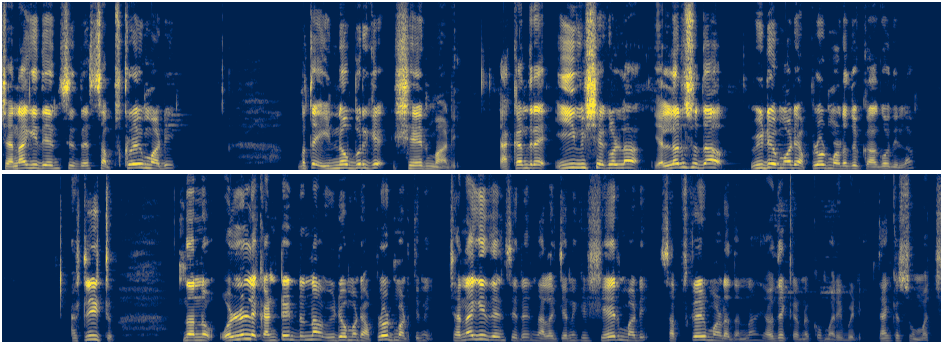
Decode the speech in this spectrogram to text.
ಚೆನ್ನಾಗಿದೆ ಅನಿಸಿದ್ರೆ ಸಬ್ಸ್ಕ್ರೈಬ್ ಮಾಡಿ, ಮತ್ತು ಇನ್ನೊಬ್ಬರಿಗೆ ಶೇರ್ ಮಾಡಿ. ಯಾಕಂದರೆ ಈ ವಿಷಯಗಳನ್ನ ಎಲ್ಲರೂ ಸುದ ವಿಡಿಯೋ ಮಾಡಿ ಅಪ್ಲೋಡ್ ಮಾಡೋದಕ್ಕಾಗೋದಿಲ್ಲ. ಅಟ್ಲೀಸ್ಟ್ ನಾನು ಒಳ್ಳೊಳ್ಳೆ ಕಂಟೆಂಟನ್ನು ವೀಡಿಯೋ ಮಾಡಿ ಅಪ್ಲೋಡ್ ಮಾಡ್ತೀನಿ. ಚೆನ್ನಾಗಿದೆ ಅನಿಸಿದ್ರೆ ನಾಲ್ಕು ಜನಕ್ಕೆ ಶೇರ್ ಮಾಡಿ, ಸಬ್ಸ್ಕ್ರೈಬ್ ಮಾಡೋದನ್ನು ಯಾವುದೇ ಕಾರಣಕ್ಕೂ ಮರಿಬೇಡಿ. Thank you so much.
